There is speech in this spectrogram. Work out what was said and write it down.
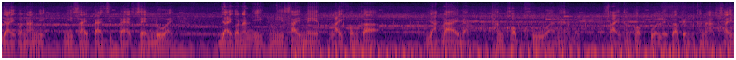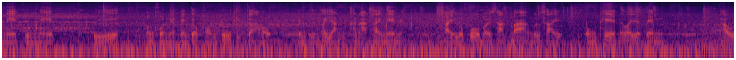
ใหญ่กว่านั้นอีกมีไซส์ 88 เซนด้วย ใหญ่กว่านั้นอีกมีไซส์เมตร หลายคนก็อยากได้แบบทั้งครอบครัวนะฮะแบบใส่ทั้งครอบครัวเลยก็เป็นขนาดไซส์เมตรคูณเมตร หรือบางคนเนี่ยเป็นเจ้าของธุรกิจก็เอาเป็นถึงพยันขนาดไซส์เมตรเนี่ยใส่โลโก้บริษัทบ้าง หรือใส่องค์เทพไม่ว่าจะเป็นท้าวเว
